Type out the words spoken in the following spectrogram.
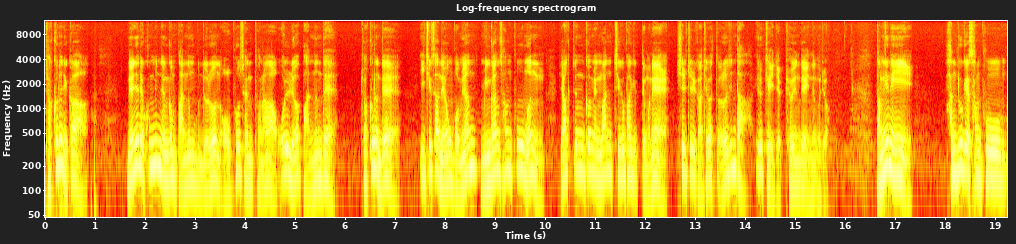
자, 그러니까 내년에 국민연금 받는 분들은 5%나 올려 받는데 자, 그런데 이 기사 내용 보면 민간 상품은 약정 금액만 지급하기 때문에 실질 가치가 떨어진다. 이렇게 이제 표현되어 있는 거죠. 당연히 한두 개 상품,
